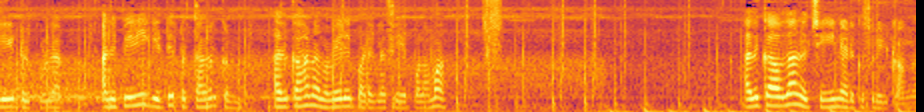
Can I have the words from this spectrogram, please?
கேட் இருக்கும்ல. அந்த பெரிய கேட்டை இப்போ தகர்க்கணும். அதுக்காக நம்ம வேலைப்பாடுகளை செய்ய போகலாமா அதுக்காக தான் அந்த செயின் எடுக்க சொல்லியிருக்காங்க.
